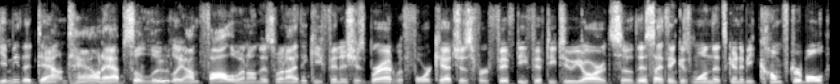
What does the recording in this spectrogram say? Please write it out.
Give me the downtown. Absolutely. I'm following on this one. I think he finishes Brad with four catches for 50, 52 yards. So this, I think, is one that's going to be comfortable.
